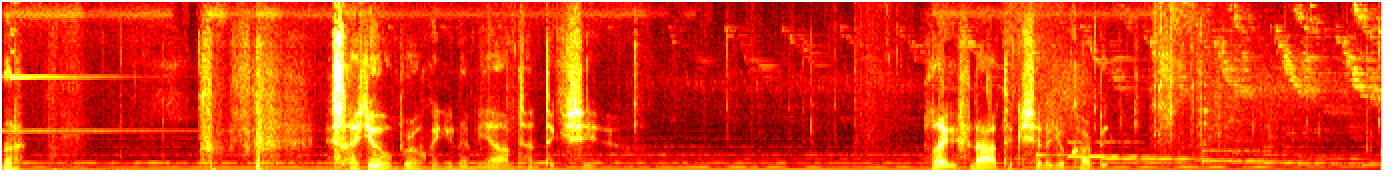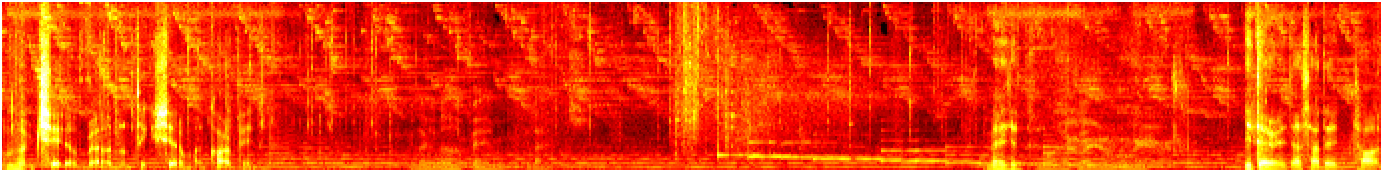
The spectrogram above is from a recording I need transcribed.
Dale. It's like, yo, bro, can you let me out? I'm trying to take a shit. Like, if not, I'll take a shit on your carpet. I'm like, chill, bro. Don't take a shit on my carpet. Imagine. No happy I'm over here. Either that's how they talk.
